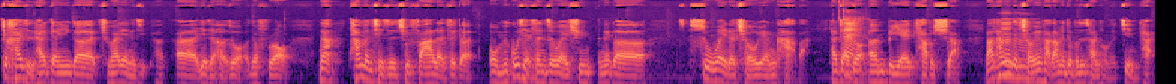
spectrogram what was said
就开始他跟一个区块链的呃业者合作，就 Flow。那他们其实去发了这个，我们姑且称之为虚那个数位的球员卡吧，它叫做 NBA Top Shot。然后它那个球员卡当然就不是传统的静态，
